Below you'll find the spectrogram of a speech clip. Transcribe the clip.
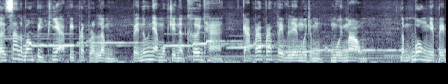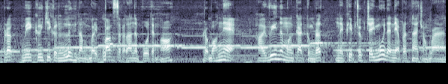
ដោយសារលបងពីភ្ញាក់ពីព្រឹកព្រលឹមពេលនោះអ្នកមកជានឹកឃើញថាការប្រើប្រាស់ពេលវេលាមួយមួយម៉ោងដំបូងនាពេលព្រឹកវាគឺជាកលឹះដើម្បីបើកសក្តានុពលទាំងអស់របស់អ្នកហើយវានឹងបង្កើតកម្រិតនៃភាពជោគជ័យមួយដែលអ្នកប្រាថ្នាចង់បាន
